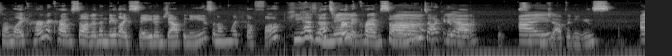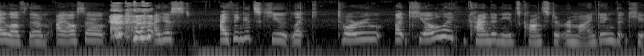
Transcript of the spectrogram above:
So I'm like Hermit Crab San, and then they like say it in Japanese, and I'm like, the fuck? He has That's a name. Hermit Crab San. what are you Uh, talking yeah. about? I- Japanese. I love them. I also I just I think it's cute. Like Toru, like Kyo, like kind of needs constant reminding that Kyo,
